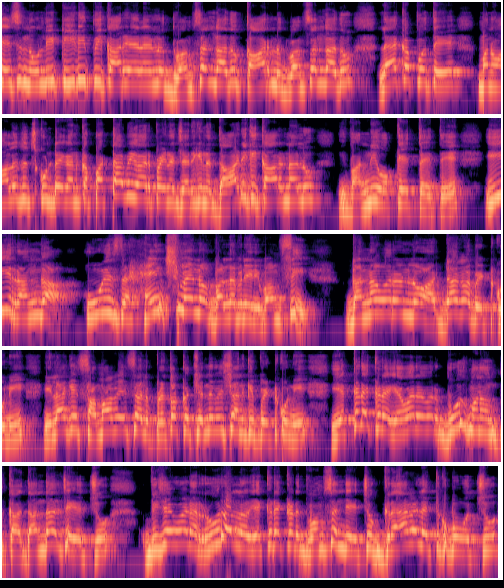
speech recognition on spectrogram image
చేసింది ఓన్లీ టీడీపీ కార్యాలయంలో ధ్వంసం కాదు కార్లు ధ్వంసం కాదు. లేకపోతే మనం ఆలోచించుకుంటే కనుక పట్టాభి గారి పైన జరిగిన దాడికి కారణాలు ఇవన్నీ ఒక ఎత్తు అయితే ఈ Ranga who is the henchmen of Vallabhaneni Vamsi గన్నవరంలో అడ్డాగా పెట్టుకుని ఇలాగే సమావేశాలు ప్రతి ఒక్క చిన్న విషయానికి పెట్టుకుని ఎక్కడెక్కడ ఎవరెవరు భూ మనం దందాలు చేయొచ్చు విజయవాడ రూరల్లో ఎక్కడెక్కడ ధ్వంసం చేయొచ్చు గ్రావెల్ ఎత్తుకుపోవచ్చు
